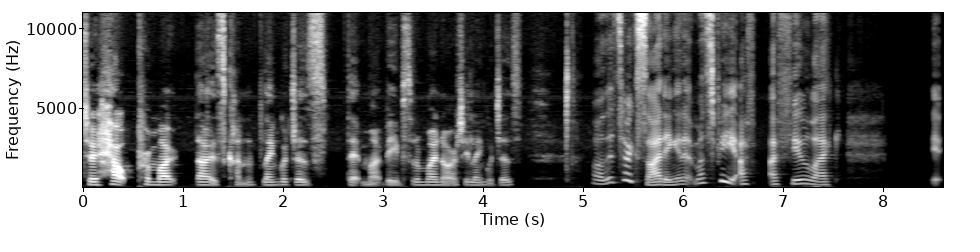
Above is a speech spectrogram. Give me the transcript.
to help promote those kind of languages that might be sort of minority languages. Oh, that's so exciting. And it must be, I, I feel like it,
